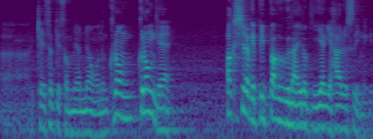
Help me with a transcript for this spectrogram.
어, 계속해서 면려오는 그런 그런 게 확실하게 빗박으구나 이렇게 이야기할 수 있는 게.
